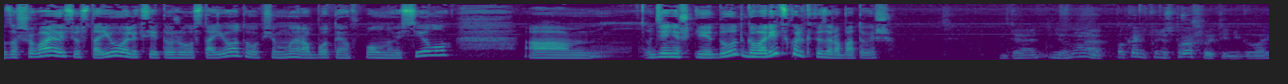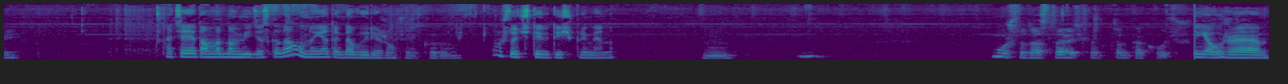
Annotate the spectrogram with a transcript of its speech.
зашиваюсь, устаю, Алексей тоже устает. В общем, мы работаем в полную силу. А, денежки идут. Говорить, сколько ты зарабатываешь? Да, не знаю. Пока никто не спрашивает, и не говори. Хотя я там в одном видео сказала, но я тогда вырежу. Что ты сказал? Ну, что 4 тысячи примерно. М. Можешь туда оставить, как, там как хочешь. Я уже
